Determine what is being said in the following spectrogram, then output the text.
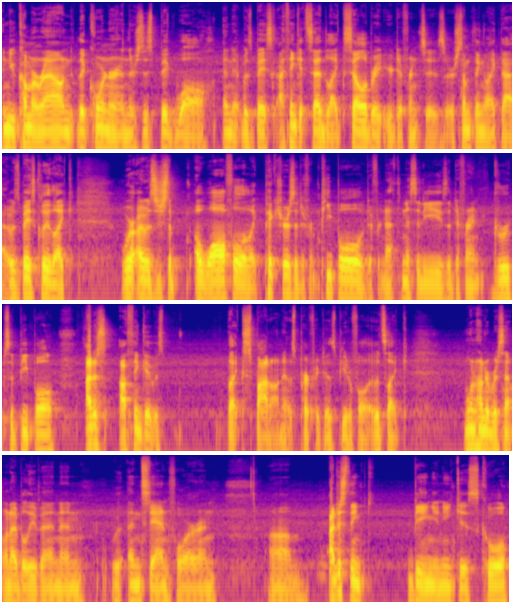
And you come around the corner and there's this big wall. And it was basically I think it said like celebrate your differences or something like that. It was basically like where I was just a, a wall full of like pictures of different people different ethnicities of different groups of people I just I think it was like spot on. It was perfect. It was beautiful. It was like 100% what I believe in and and stand for. And um, I just think being unique is cool.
